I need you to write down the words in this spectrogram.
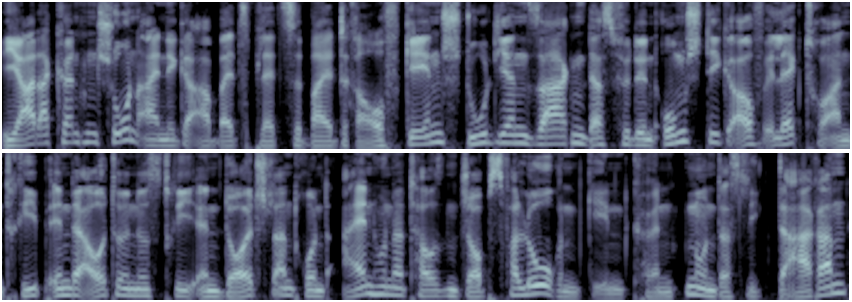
Ja, da könnten schon einige Arbeitsplätze bei draufgehen. Studien sagen, dass für den Umstieg auf Elektroantrieb in der Autoindustrie in Deutschland rund 100.000 Jobs verloren gehen könnten. Und das liegt daran,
